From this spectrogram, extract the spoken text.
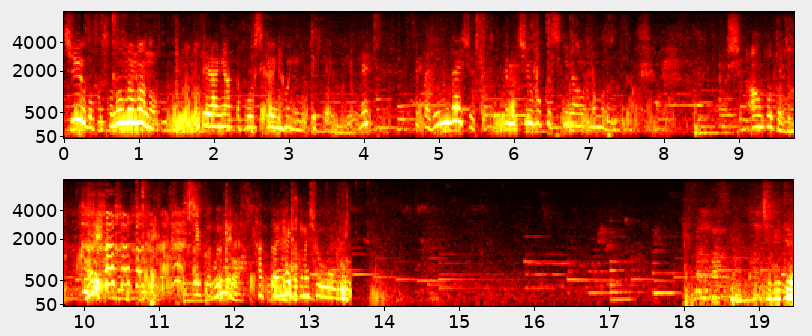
中国そのままのお寺にあった方式を日本に持ってきてるっていうねやっぱ臨済宗ってとっても中国式なものなんですよ知らんことばっかり。ということでハットに入っていきましょう。見てる。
